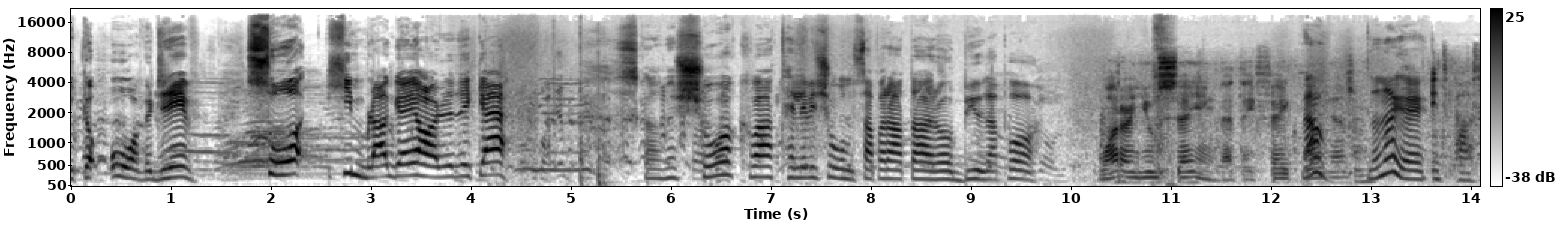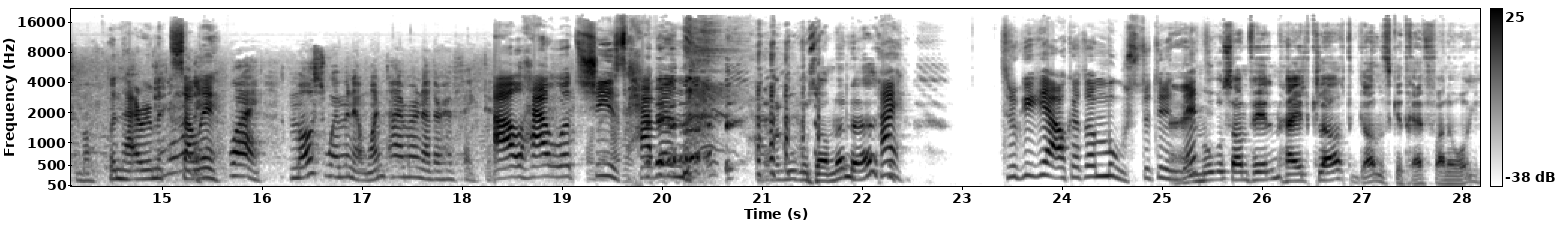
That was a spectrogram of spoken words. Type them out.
Ikke overdriv. Så himla gøy har dere det ikke. Skal vi se hva televisjonsapparatet har å by deg på. What are you saying? That they fake Ja, orgasm? den er gøy. It's possible. When Harry met Sally. Why? Most women at one time or another have faked it. I'll have what she's having. Morosam, den der. Hei. Tror du ikke jeg akkurat har moste trynet En ditt? Morsom film, helt klart. Ganske treffende òg.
